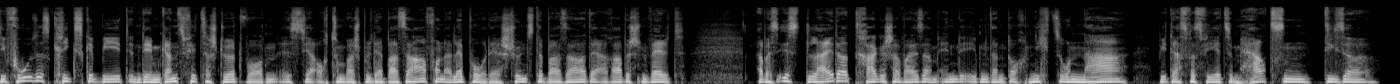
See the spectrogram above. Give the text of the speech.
diffuses Kriegsgebiet, in dem ganz viel zerstört worden ist. Ja auch zum Beispiel der Bazar von Aleppo, der schönste Bazar der arabischen Welt. Aber es ist leider tragischerweise am Ende eben dann doch nicht so nah wie das, was wir jetzt im Herzen dieser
